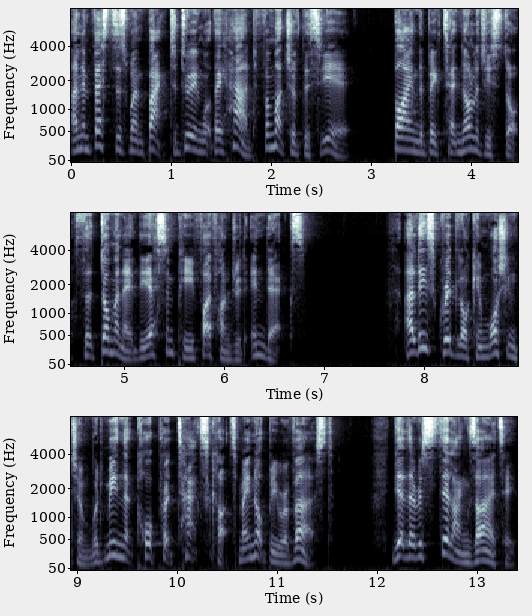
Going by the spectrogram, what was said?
and investors went back to doing what they had for much of this year, buying the big technology stocks that dominate the S&P 500 index. At least gridlock in Washington would mean that corporate tax cuts may not be reversed. Yet there is still anxiety.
